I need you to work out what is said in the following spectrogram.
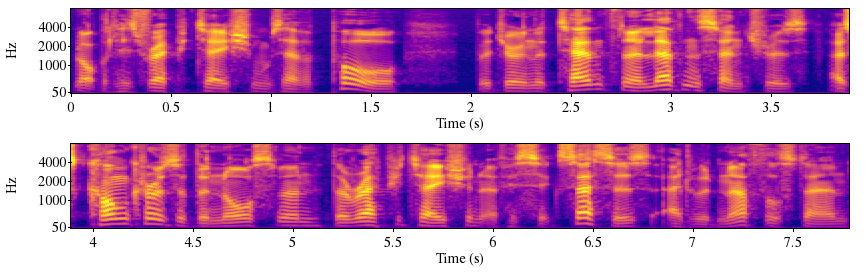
Not that his reputation was ever poor, but during the 10th and 11th centuries, as conquerors of the Norsemen, the reputation of his successors, Edward and Athelstan,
